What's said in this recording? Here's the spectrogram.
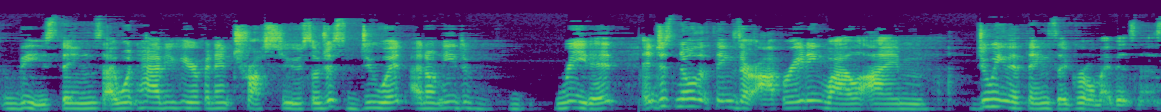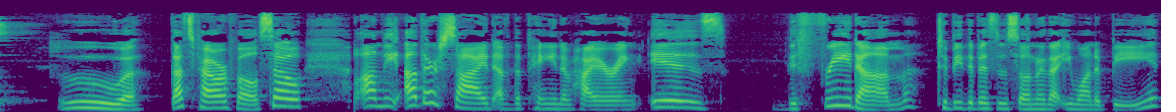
these things. I wouldn't have you here if I didn't trust you. So just do it. I don't need to read it, and just know that things are operating while I'm doing the things that grow my business. Ooh, that's powerful. So, on the other side of the pain of hiring is the freedom to be the business owner that you want to be,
